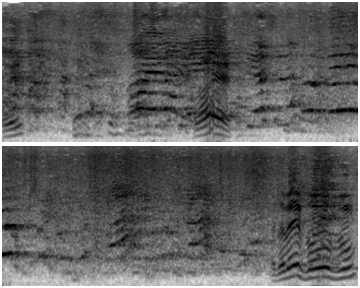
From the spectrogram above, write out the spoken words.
Oi? Oi? Eu também vou, viu?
